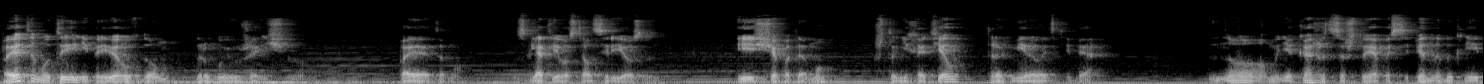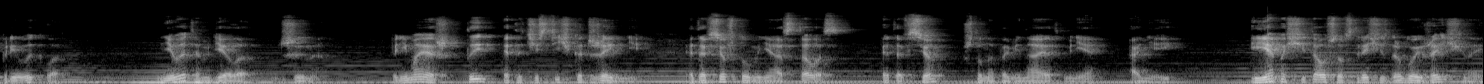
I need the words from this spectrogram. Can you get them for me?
Поэтому ты и не привел в дом другую женщину. Поэтому. Взгляд его стал серьезным. И еще потому, что не хотел травмировать тебя. Но мне кажется, что я постепенно бы к ней привыкла. Не в этом дело, Джина. Понимаешь, ты — это частичка Дженни. Это все, что у меня осталось. Это все, что напоминает мне о ней. И я посчитал, что встречи с другой женщиной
